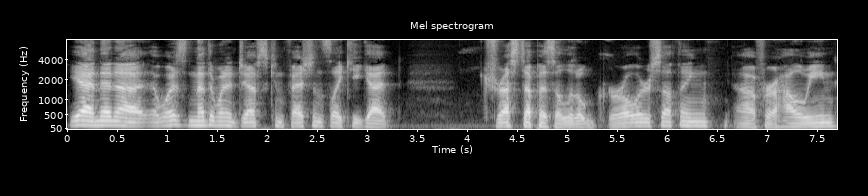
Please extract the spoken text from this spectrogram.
yeah, and then uh, it was another one of Jeff's confessions. Like he got dressed up as a little girl or something uh, for Halloween.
